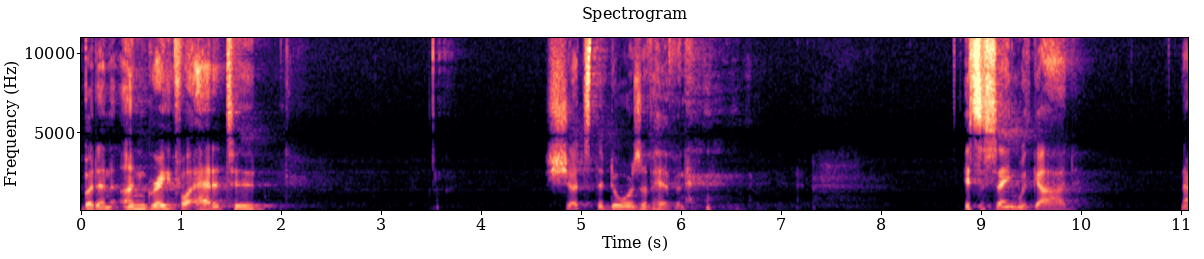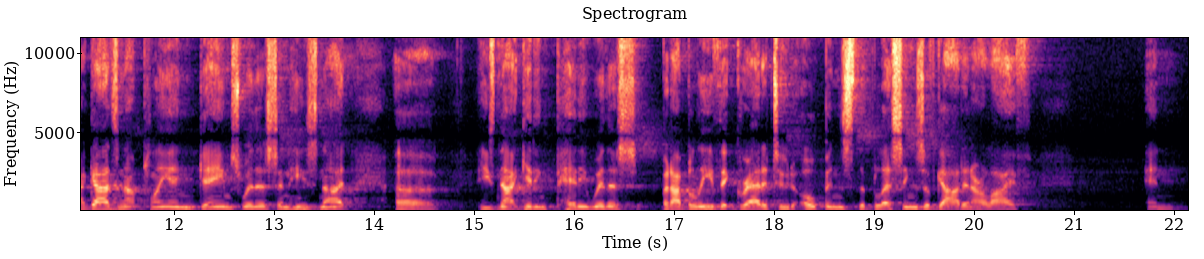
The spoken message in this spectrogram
But an ungrateful attitude, shuts the doors of heaven. it's the same with God. Now, God's not playing games with us, and He's not. Uh, He's not getting petty with us, but I believe that gratitude opens the blessings of God in our life. And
